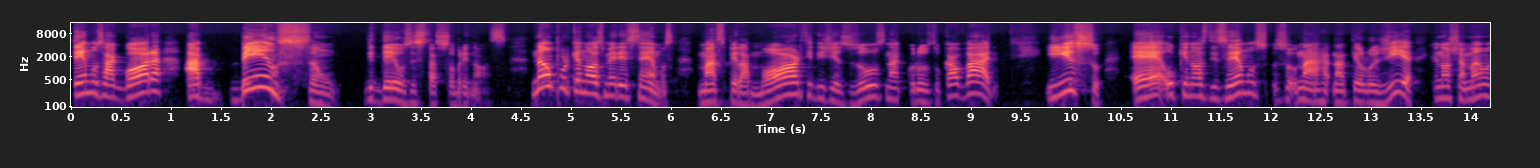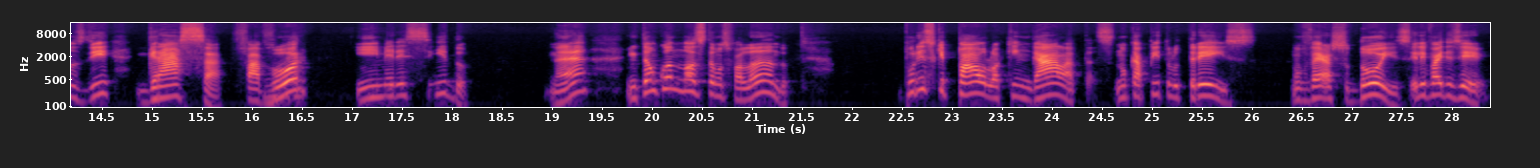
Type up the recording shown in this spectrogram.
temos agora a bênção de Deus está sobre nós. Não porque nós merecemos, mas pela morte de Jesus na cruz do Calvário. E isso é o que nós dizemos na, na teologia, que nós chamamos de graça, favor uhum. imerecido. Né? Então, quando nós estamos falando por isso que Paulo, aqui em Gálatas, no capítulo 3, no verso 2, ele vai dizer:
